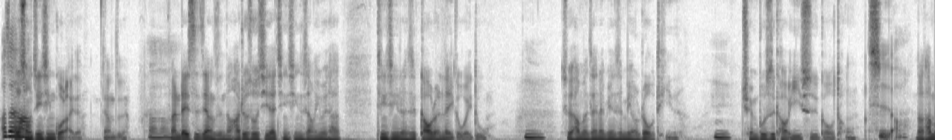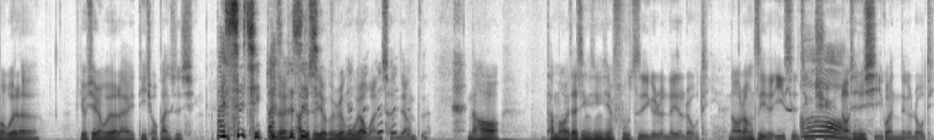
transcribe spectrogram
哦，真的吗？她是从金星过来的，这样子，嗯反正类似这样子，然后他就说，其实在金星上，因为他金星人是高人类一个维度，嗯所以他们在那边是没有肉体的，嗯，全部是靠意识沟通。是哦，那他们为了有些人为了来地球办事情，办事情，对不对？他就是？有个任务要完成这样子，然后他们会在金星先复制一个人类的肉体，然后让自己的意识进去，哦然后先去习惯那个肉体，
